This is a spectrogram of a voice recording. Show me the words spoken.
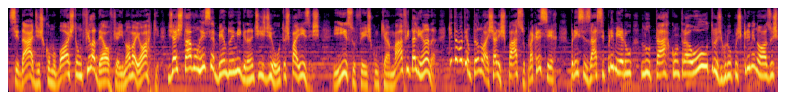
Cidades como Boston, Filadélfia e Nova York já estavam recebendo imigrantes de outros países, e isso fez com que a máfia italiana, que estava tentando achar espaço para crescer, precisasse primeiro lutar contra outros grupos criminosos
